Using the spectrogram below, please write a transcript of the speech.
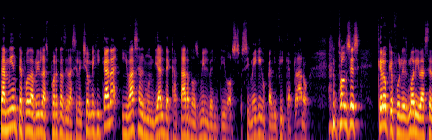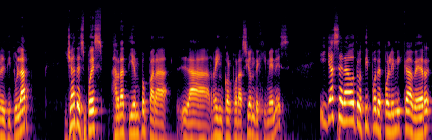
también te puede abrir las puertas de la selección mexicana y vas al Mundial de Qatar 2022, si México califica, claro. Entonces, creo que Funes Mori va a ser el titular. Ya después habrá tiempo para la reincorporación de Jiménez y ya será otro tipo de polémica ver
